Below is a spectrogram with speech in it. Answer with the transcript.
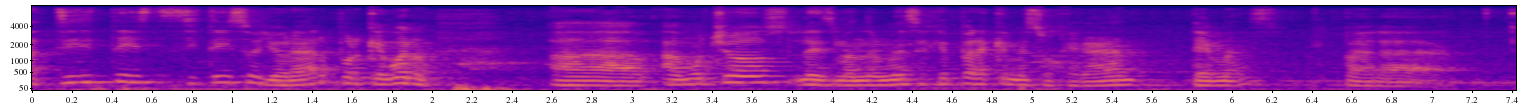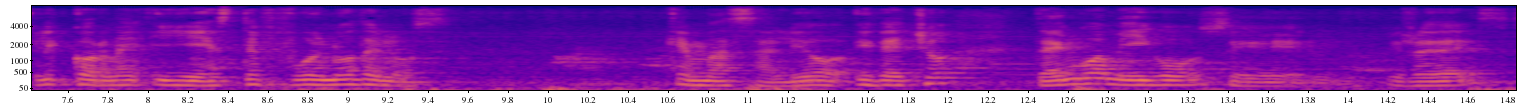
¿A ti te, sí te hizo llorar? Porque bueno, a, a muchos les mandé un mensaje para que me sugieran temas para Licorne y este fue uno de los que más salió. Y de hecho, tengo amigos en redes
